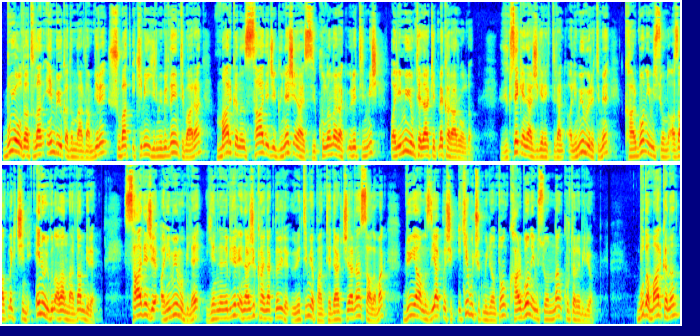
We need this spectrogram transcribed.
Bu yolda atılan en büyük adımlardan biri Şubat 2021'den itibaren markanın sadece güneş enerjisi kullanarak üretilmiş alüminyum tedarik etme kararı oldu. Yüksek enerji gerektiren alüminyum üretimi karbon emisyonunu azaltmak için en uygun alanlardan biri. Sadece alüminyumu bile yenilenebilir enerji kaynaklarıyla üretim yapan tedarikçilerden sağlamak dünyamızı yaklaşık 2,5 milyon ton karbon emisyonundan kurtarabiliyor. Bu da markanın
